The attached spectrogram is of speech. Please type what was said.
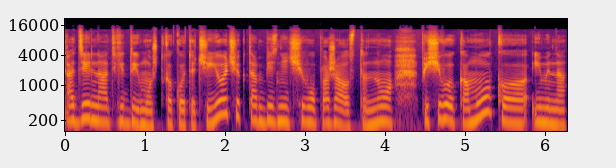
отдельно от еды, может какой-то чаечек там без ничего, пожалуйста. Но пищевой комок, э, именно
